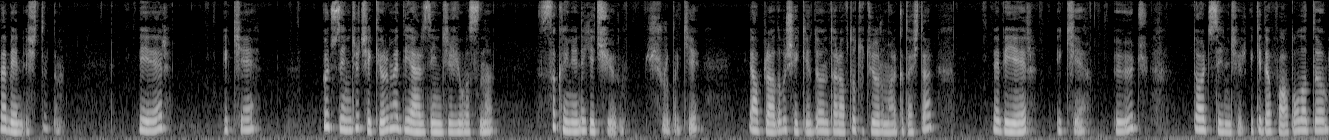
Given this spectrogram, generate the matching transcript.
Ve birleştirdim 1 2 3 zincir çekiyorum ve diğer zincir yuvasına. Sık iğne ile geçiyorum. Şuradaki yaprağı da bu şekilde ön tarafta tutuyorum arkadaşlar. Ve 1 2 3 4 zincir. 2 defa doladım.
